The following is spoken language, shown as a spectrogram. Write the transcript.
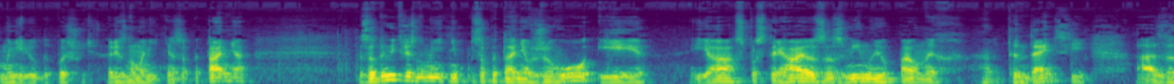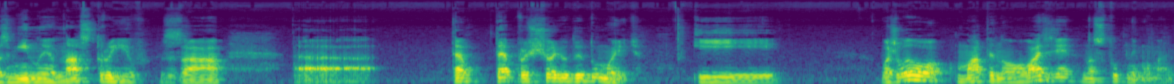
Мені люди пишуть різноманітні запитання, задають різноманітні запитання вживу, і я спостерігаю за зміною певних тенденцій, е, за зміною настроїв, за е, те, те, про що люди думають. І важливо мати на увазі наступний момент,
